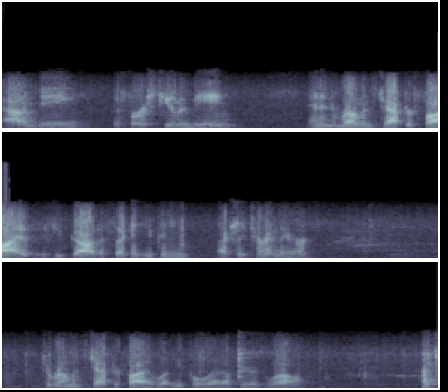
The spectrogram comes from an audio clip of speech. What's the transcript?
Adam being the first human being. And in Romans chapter 5, if you've got a second, you can actually turn there to Romans chapter 5. Let me pull that up here as well. It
